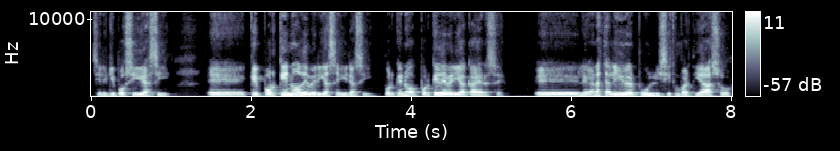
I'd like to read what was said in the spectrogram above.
si el equipo sigue así. Eh, que ¿Por qué no debería seguir así? ¿Por qué, no, por qué debería caerse? Eh, le ganaste a Liverpool, hiciste un partidazo.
